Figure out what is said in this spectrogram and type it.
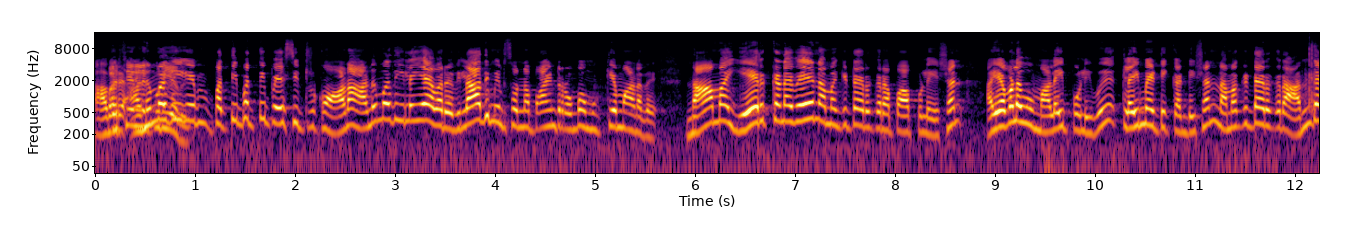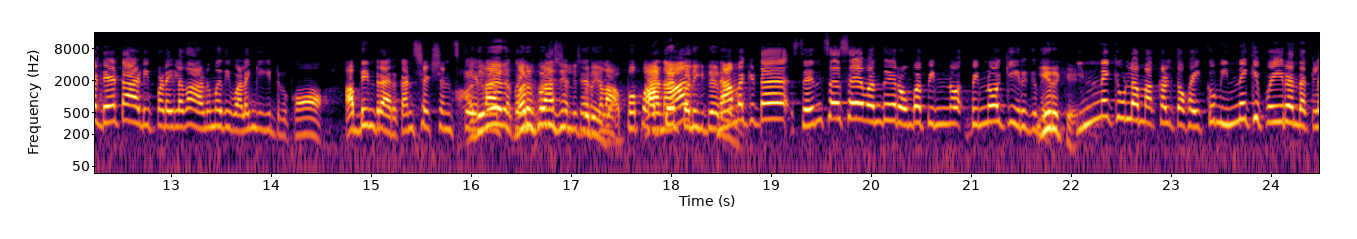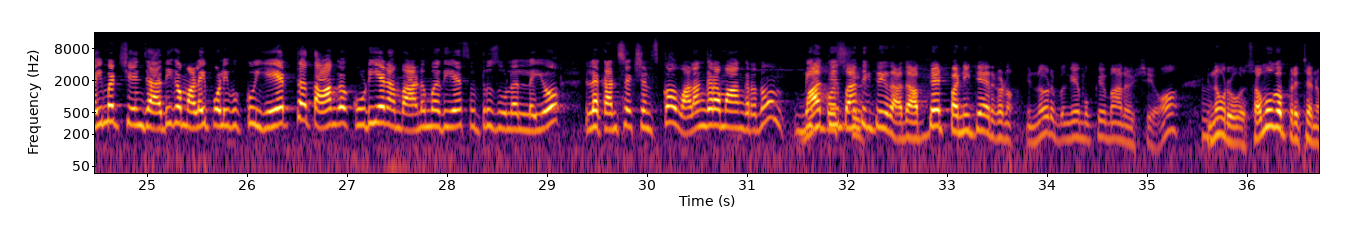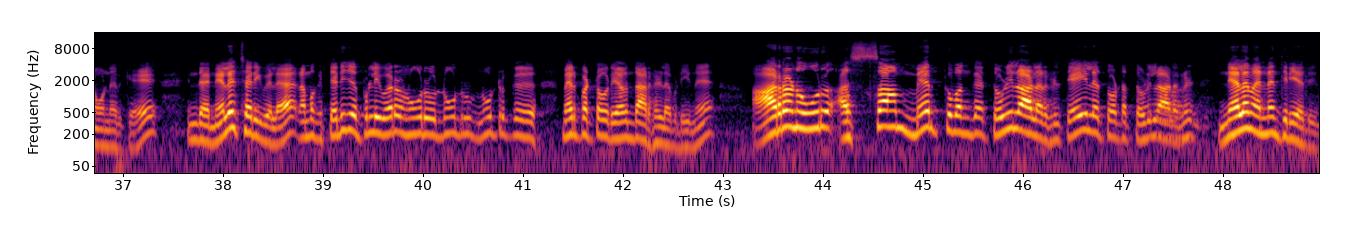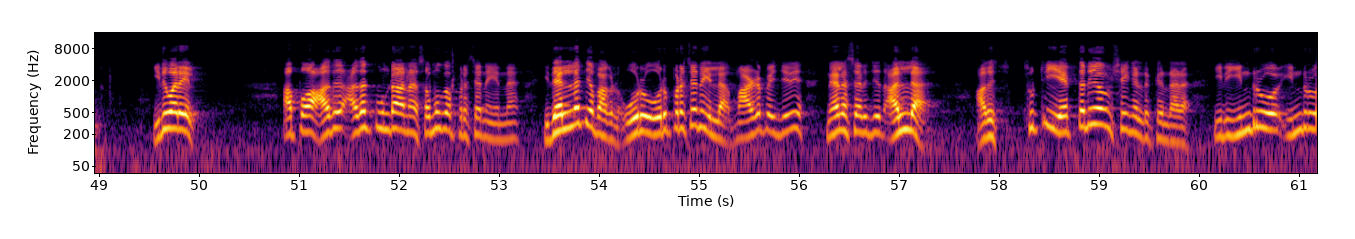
அவர். அனுமதியை பத்தி பத்தி பேசிட்டு இருக்கோம் ஆனா அனுமதியிலேயே அவர் விளாதிமிர் சொன்ன பாயிண்ட் ரொம்ப முக்கியமானது. நாம ஏற்கனவே நம்ம கிட்ட இருக்கிற பாப்புலேஷன் எவ்வளவு மழைப்பொழிவு கிளைமேட்டிக் கண்டிஷன் நம்ம கிட்ட இருக்கிற அந்த டேட்டா அடிப்படையில தான் அனுமதி வழங்கிக்கிட்டு இருக்கோம் அப்படின்றாரு. கன்ஸ்ட்ரக்ஷன்ஸ்க்கு இருக்கணும். நம்ம கிட்ட சென்சஸே வந்து ரொம்ப பின்னோ பின்னோக்கி இருக்குது. இருக்கு. இன்னைக்கு உள்ள மக்கள் தொகைக்கும் இன்னைக்கு பெய்யுற அந்த கிளைமேட் சேஞ்ச் அதிக மழைப்பொழிவுக்கும் ஏற்ற தாங்கக்கூடிய நம்ம அனுமதியை சுற்றுச்சூழல்லையோ இல்ல கன்ஸ்ட்ரக்ஷன்ஸ்க்கோ வழங்குறோமாங்கிறதும் மாற்றி. பார்த்துக்கிட்டே இருக்கு அதை அப்டேட் பண்ணிகிட்டே இருக்கணும். இன்னொரு மிக முக்கியமான விஷயம். இன்னொரு சமூக பிரச்சனை ஒன்று இருக்குது இந்த நிலச்சரிவில் நமக்கு தெரிஞ்ச புள்ளி வர நூறு நூறு நூற்றுக்கு மேற்பட்டோர் இறந்தார்கள் அப்படின்னு. அறநூறு அஸ்ஸாம் மேற்கு வங்க தொழிலாளர்கள் தேயிலை தோட்ட தொழிலாளர்கள் நிலம் என்னன்னு தெரியாது இதுவரையில். அப்போ அது அதற்கு உண்டான சமூக பிரச்சனை என்ன? இதெல்லாத்தையும் பார்க்கணும். ஒரு ஒரு பிரச்சனை இல்லை. மழை பெஞ்சது நில சரிஞ்சது அல்ல. அதை சுற்றி எத்தனையோ விஷயங்கள் இருக்கின்றன. இது இன்று இன்று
